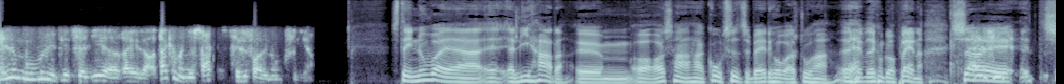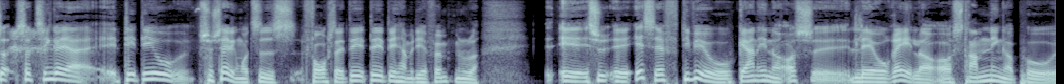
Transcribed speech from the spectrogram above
alle mulige detaljerede regler. Og der kan man jo sagtens tilføje nogle flere. Sten, nu hvor jeg, øh, jeg lige har dig, øhm, og også har, har god tid tilbage, det håber jeg også, du har. Ja. Jeg ved ikke, om du har planer. Så, øh, så, så tænker jeg, det, det er jo Socialdemokratiets forslag, det, det er det her med de her 15 minutter. SF, øh, de vil jo gerne ind og også lave regler og stramninger på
